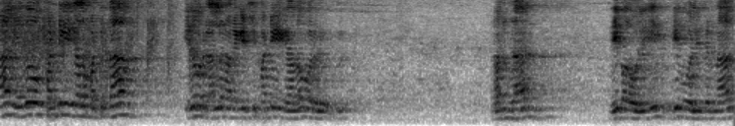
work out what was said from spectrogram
ஆனால் ஏதோ பண்டிகை காலம் மட்டும்தான் ஏதோ ஒரு நல்ல நிகழ்ச்சி பண்டிகை காலம் ஒரு ரம்ஜான் தீபாவளி தீபாவளி திருநாள்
